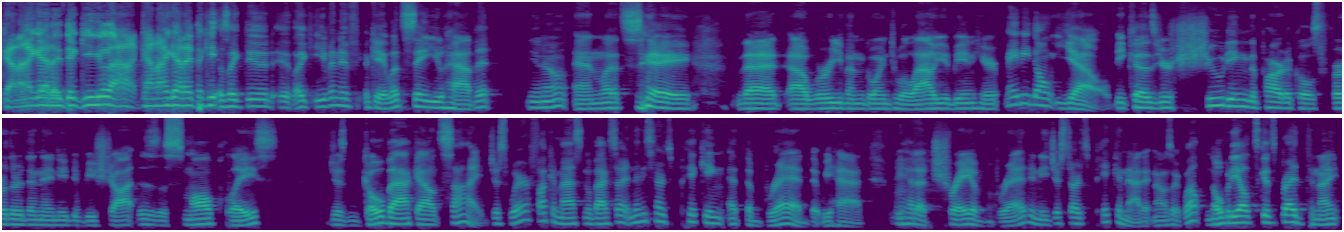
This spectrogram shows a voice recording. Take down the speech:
can i get a tequila can i get a tequila i was like dude it, like even if okay let's say you have it you know and let's say that uh, we're even going to allow you to be in here maybe don't yell because you're shooting the particles further than they need to be shot. This is a small place just go back outside just wear a fucking mask and go back outside and then he starts picking at the bread that we had we had a tray of bread and he just starts picking at it and i was like well nobody else gets bread tonight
